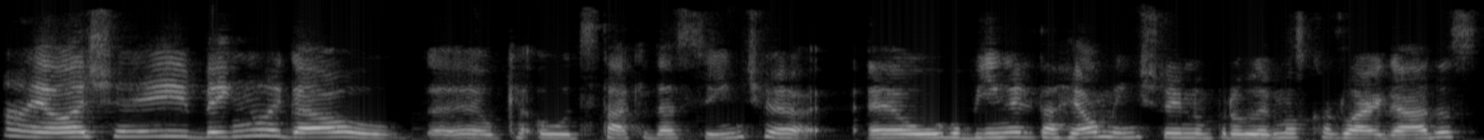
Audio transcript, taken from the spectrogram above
Ah, eu achei bem legal é, o, o, destaque da Cynthia. É, o Rubinho, ele tá realmente tendo problemas com as largadas.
